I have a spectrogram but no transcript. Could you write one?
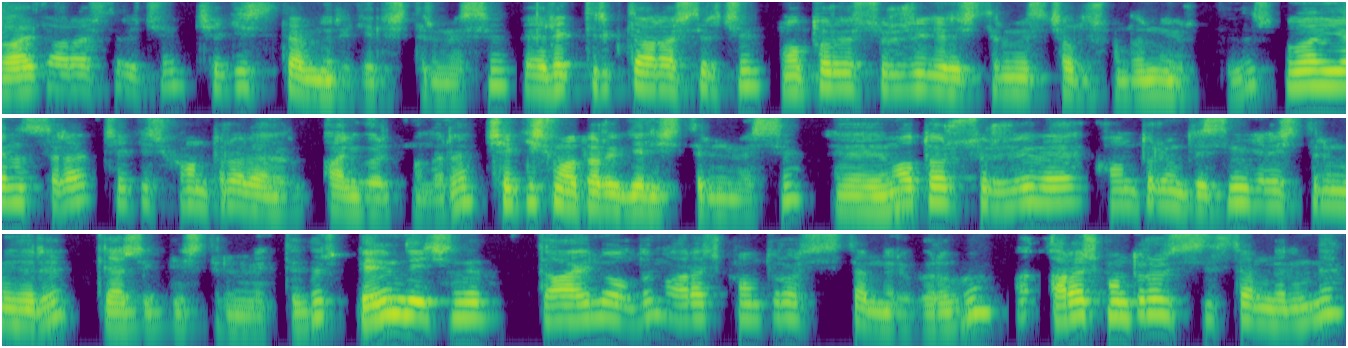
raylı araçlar için çekiş sistemleri geliştirmesi ve elektrikli araçlar için motor ve sürücü geliştirmesi çalışmalarını yürütülür. Bunların yanı sıra çekiş kontrol algoritmaları, çekiş motoru geliştirilmesi, motor sürücü ve kontrol ünitesinin geliştirilmeleri gerçekleştirilmektedir. Benim de içinde dahil olduğum araç kontrol sistemleri grubu. Araç kontrol sistemlerinde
